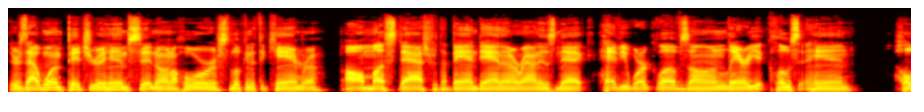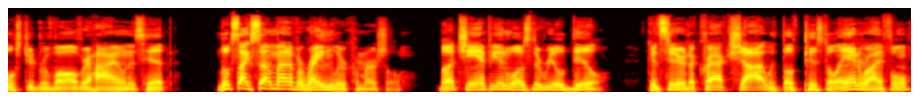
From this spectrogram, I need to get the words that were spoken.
There's that one picture of him sitting on a horse looking at the camera, all mustache with a bandana around his neck, heavy work gloves on, lariat close at hand, holstered revolver high on his hip. Looks like something out of a Wrangler commercial. But Champion was the real deal. Considered a crack shot with both pistol and rifle,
